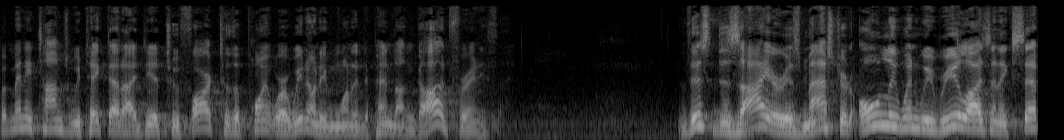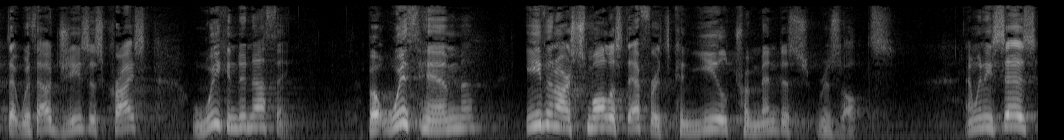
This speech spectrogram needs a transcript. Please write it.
But many times we take that idea too far to the point where we don't even want to depend on God for anything. This desire is mastered only when we realize and accept that without Jesus Christ, we can do nothing. But with Him, even our smallest efforts can yield tremendous results. And when He says,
